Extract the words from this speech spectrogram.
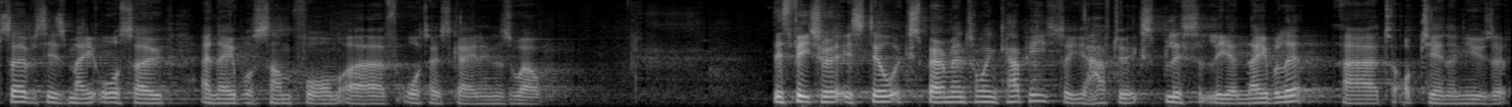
services may also enable some form of auto-scaling as well. This feature is still experimental in CAPI, so you have to explicitly enable it uh, to opt in and use it.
